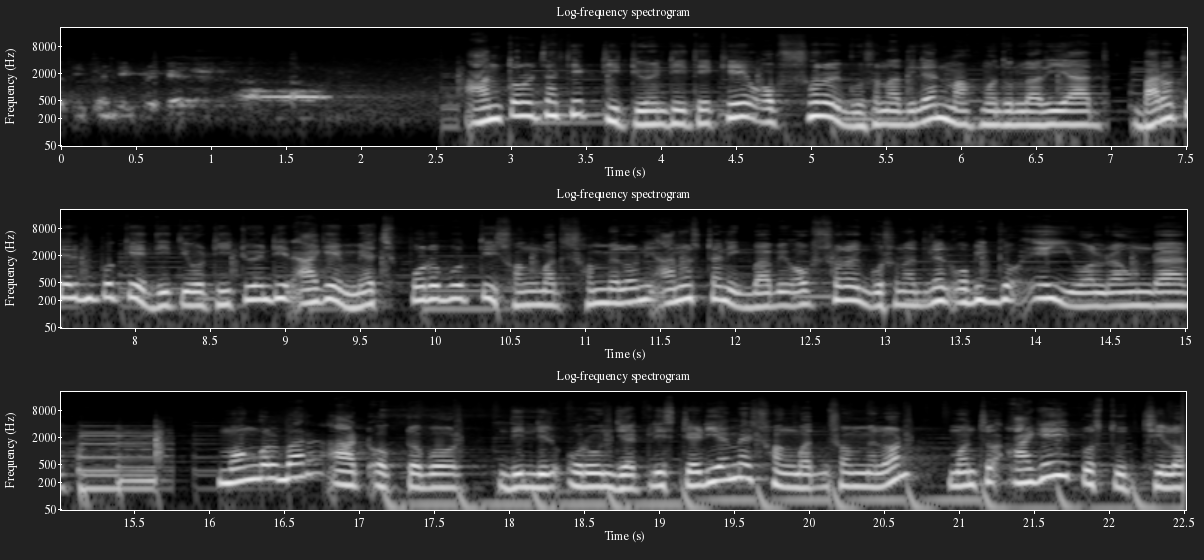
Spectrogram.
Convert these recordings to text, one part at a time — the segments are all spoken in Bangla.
the T20 cricket. আন্তর্জাতিক টি টোয়েন্টি থেকে অবসরের ঘোষণা দিলেন মাহমুদুল্লাহ রিয়াদ। ভারতের বিপক্ষে দ্বিতীয় টি টোয়েন্টির আগে ম্যাচ পরবর্তী সংবাদ সম্মেলনে আনুষ্ঠানিকভাবে অবসরের ঘোষণা দিলেন অভিজ্ঞ এই অলরাউন্ডার। মঙ্গলবার আট অক্টোবর দিল্লির অরুণ জেটলি স্টেডিয়ামের সংবাদ সম্মেলন মঞ্চ আগেই প্রস্তুত ছিল।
